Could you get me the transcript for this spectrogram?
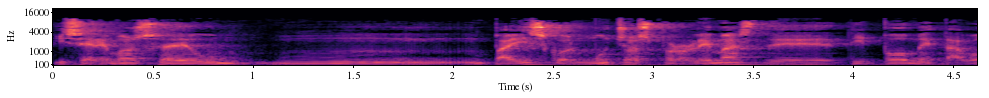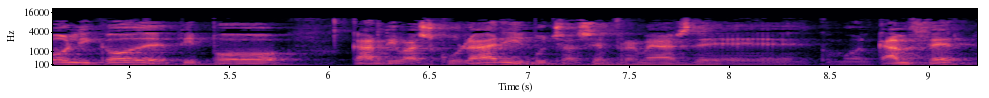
y seremos eh, un, país con muchos problemas de tipo metabólico, de tipo cardiovascular y muchas enfermedades de, como el cáncer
